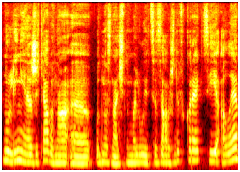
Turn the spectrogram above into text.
ну, лінія життя, вона е, однозначно малюється завжди в корекції, але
